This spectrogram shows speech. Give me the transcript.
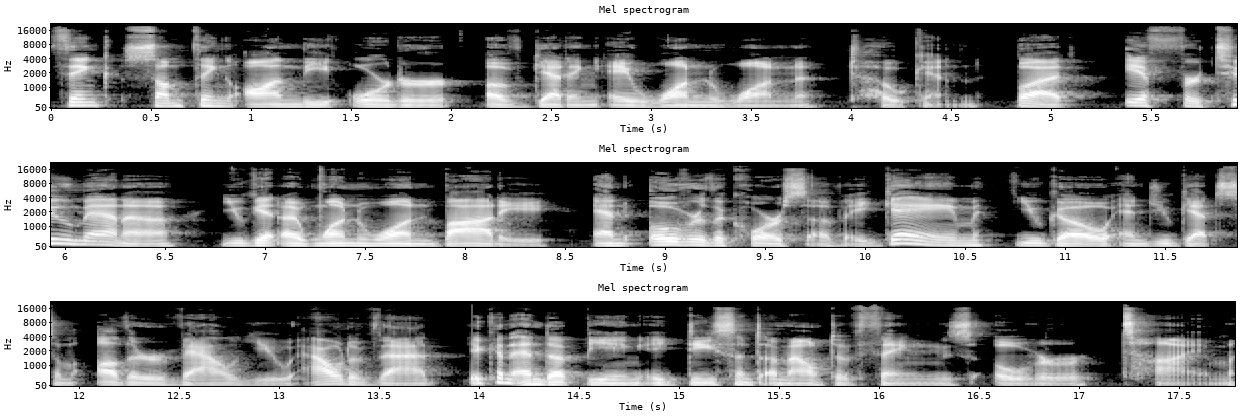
think something on the order of getting a 1 1 token. But if for two mana you get a 1 1 body, and over the course of a game, you go and you get some other value out of that, it can end up being a decent amount of things over time.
